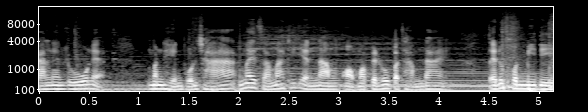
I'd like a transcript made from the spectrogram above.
การเรียนรู้เนี่ย มันเห็นผลช้าไม่สามารถที่จะนำออกมาเป็นรูปธรรมได้ แต่ทุกคนมีดี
